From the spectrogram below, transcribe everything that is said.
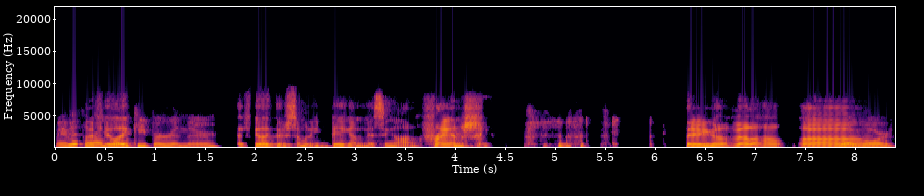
Maybe throw a feel like goalkeeper in there. I feel like there's somebody big I'm missing on. Franch, There you go. That'll help. One Um, more.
